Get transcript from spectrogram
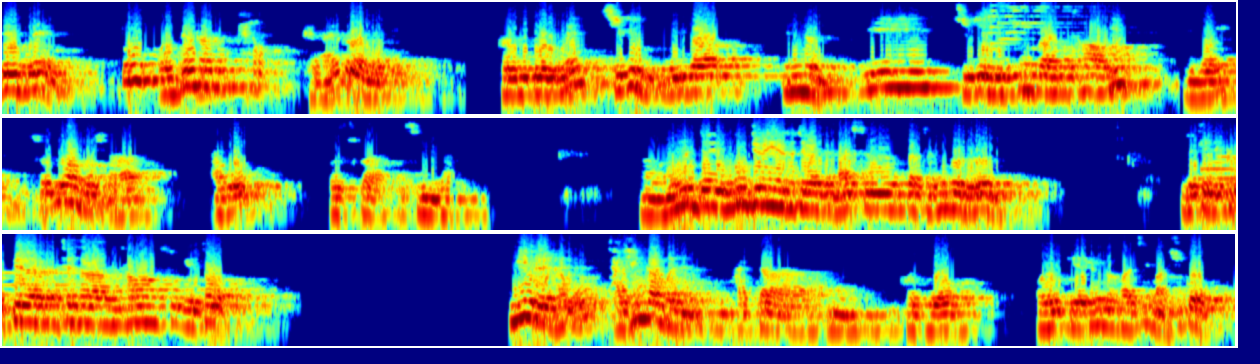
때문에 또 언젠가는 계속 변할 거라는 얘기예요. 그렇기 때문에 지금 우리가 있는 이 지금 이 순간 상황이 굉장히 소중한 것이다 라고 볼 수가 있습니다. 어, 오늘 이제 인공지능에서 제가 이제 말씀드린 거는 이렇게 급변하는 세상 상황 속에서 이해를 하고 자신감을 갖자는 거죠. 어렵게 생각하지 마시고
